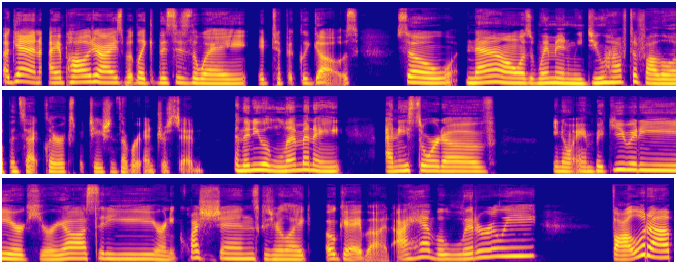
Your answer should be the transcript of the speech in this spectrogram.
Again, I apologize, but like, this is the way it typically goes. So now, as women, we do have to follow up and set clear expectations that we're interested. And then you eliminate any sort of, you know, ambiguity or curiosity or any questions because you're like, okay, but I have literally followed up.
